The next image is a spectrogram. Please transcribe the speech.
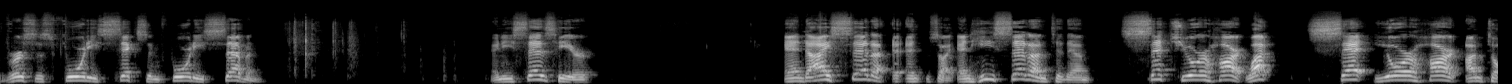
verses 46 and 47. And he says here, and I said, uh, and sorry, and he said unto them, set your heart, what? set your heart unto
